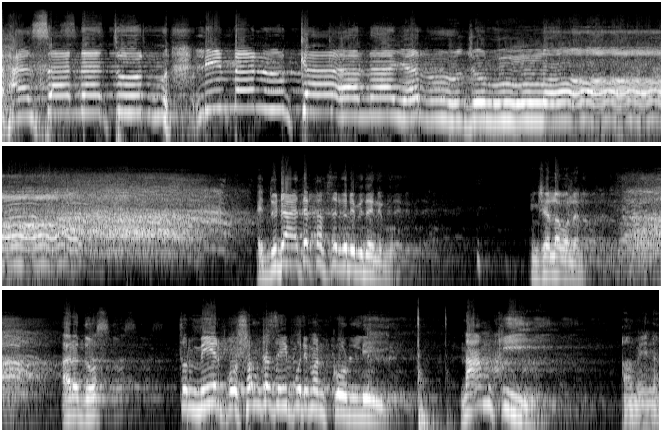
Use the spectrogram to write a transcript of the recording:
حسنة لمن كان يرجو الله এই দুইটা আয়াতের তাফসীর করে বিদায় নিব ইনশাআল্লাহ বলেন আরে দোস্ত তোর মেয়ের প্রশংসা যে এই পরিমাণ করলি নাম কি আমিনা।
